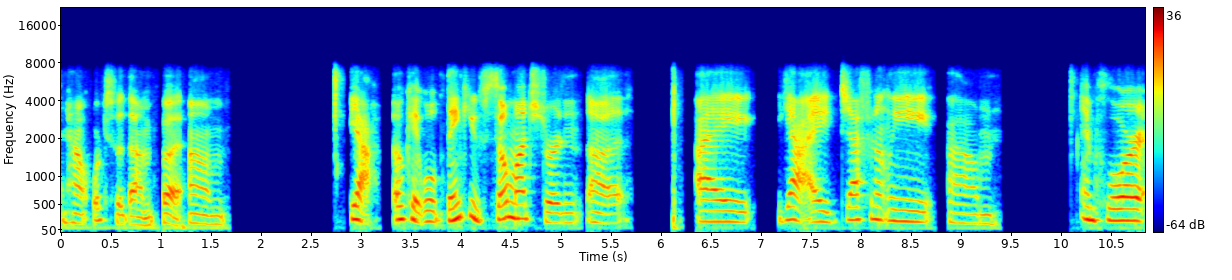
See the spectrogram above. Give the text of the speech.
and how it works with them. But um, yeah, okay. Well, thank you so much, Jordan. Uh, I yeah, I definitely um, implore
